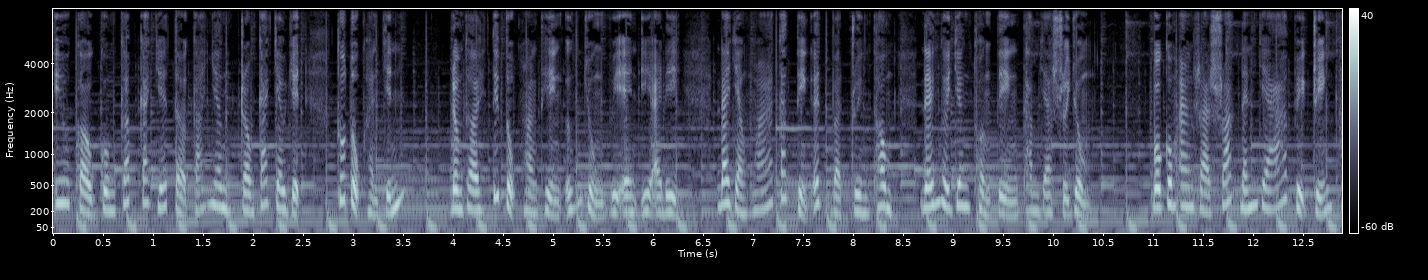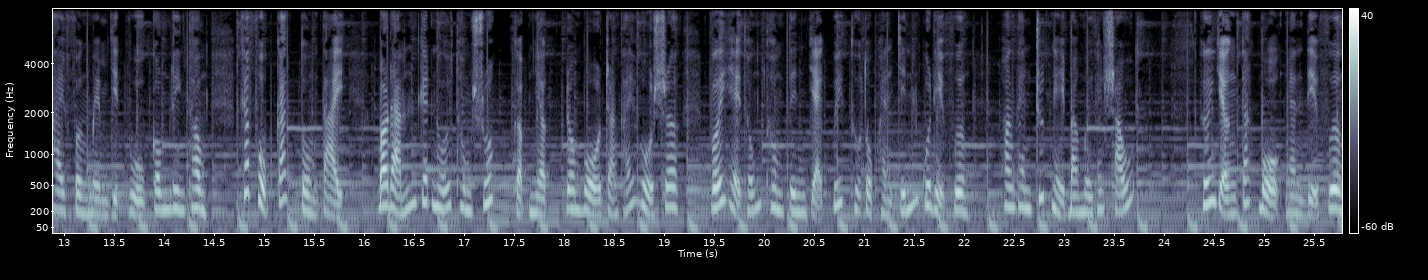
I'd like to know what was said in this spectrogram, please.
yêu cầu cung cấp các giấy tờ cá nhân trong các giao dịch, thủ tục hành chính, đồng thời tiếp tục hoàn thiện ứng dụng VNeID, đa dạng hóa các tiện ích và truyền thông để người dân thuận tiện tham gia sử dụng. Bộ Công an ra soát đánh giá việc triển khai phần mềm dịch vụ công liên thông, khắc phục các tồn tại, bảo đảm kết nối thông suốt, cập nhật đồng bộ trạng thái hồ sơ với hệ thống thông tin giải quyết thủ tục hành chính của địa phương, hoàn thành trước ngày 30 tháng 6. Hướng dẫn các bộ, ngành địa phương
